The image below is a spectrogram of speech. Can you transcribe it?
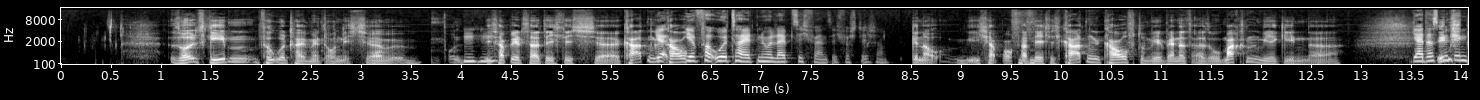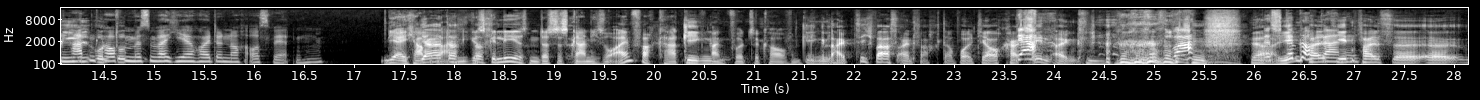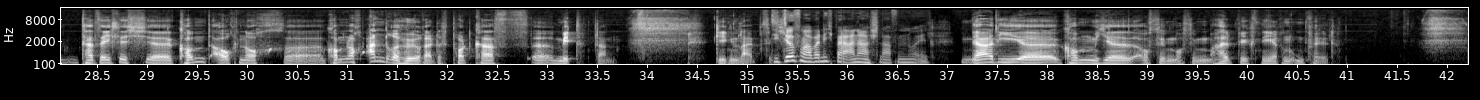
Soll es geben, verurteilen wir jetzt auch nicht. Ähm, Und ich habe jetzt tatsächlich äh, Karten Mhm. Ja, gekauft. ihr verurteilt nur Leipzig-Fans, ich verstehe schon. Genau, ich habe auch tatsächlich Karten gekauft und wir werden das also machen. Wir gehen, äh, Ja, das mit den Spiel Karten und- kaufen und- müssen wir hier heute noch auswerten. Hm? Ja, ich habe Ja, da das- einiges das- gelesen. Das ist gar nicht so einfach, Karten Gegen- in Frankfurt zu kaufen. gegen Leipzig war es einfach. Da wollte ja auch keiner Ja. hin eigentlich. Ja, Das stimmt doch jedenfalls, jedenfalls äh, äh, tatsächlich äh, kommt auch noch, äh, kommen noch andere Hörer des Podcasts äh, mit dann gegen die Leipzig. dürfen aber nicht bei Anna schlafen, nur ich. Ja, die äh, kommen hier aus dem, aus dem halbwegs näheren Umfeld.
